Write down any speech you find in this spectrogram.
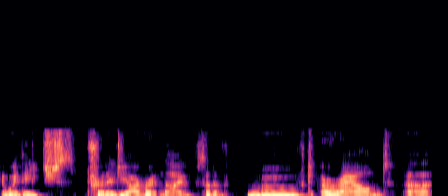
with each trilogy I've written, I've sort of moved around, uh,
